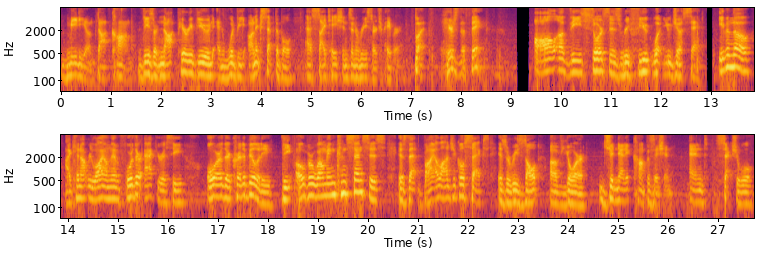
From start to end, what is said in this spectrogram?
Medium.com. These are not peer reviewed and would be unacceptable as citations in a research paper. But here's the thing all of these sources refute what you just said. Even though I cannot rely on them for their accuracy or their credibility, the overwhelming consensus is that biological sex is a result of your genetic composition and sexual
